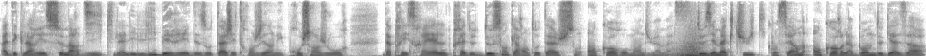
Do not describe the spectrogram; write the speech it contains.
a déclaré ce mardi qu'il allait libérer des otages étrangers dans les prochains jours. D'après Israël, près de 240 otages sont encore aux mains du Hamas. Deuxième actu qui concerne encore la bande de Gaza,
